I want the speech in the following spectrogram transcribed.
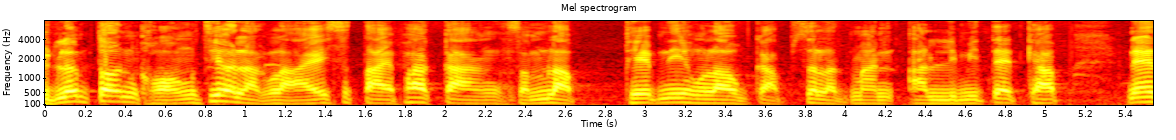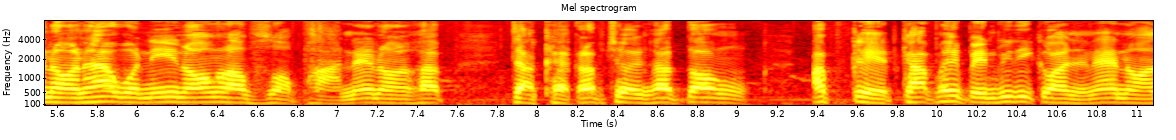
จุดเริ่มต้นของเที่ยวหลากหลาย สไตล์ภาคกลางสำหรับเทปนี้ของเรากับสลัดมันอันลิมิเต็ดครับ แน่นอนฮะวันนี้น้องเราสอบผ่านแน่นอนครับ จากแขกรับเชิญครับต้องอัปเกรดครับ ให้เป็นพิธีกรอย่างแน่นอน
